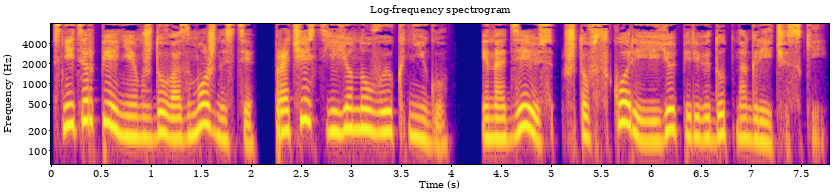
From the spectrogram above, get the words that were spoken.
С нетерпением жду возможности прочесть ее новую книгу и надеюсь, что вскоре ее переведут на греческий.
